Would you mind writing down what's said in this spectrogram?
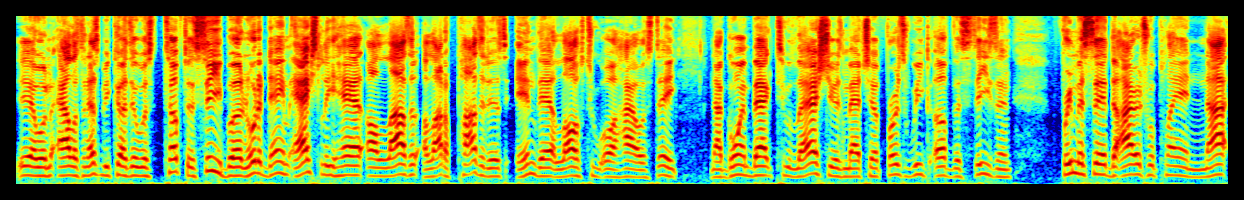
Yeah, well, Allison, that's because it was tough to see, but Notre Dame actually had a lot of, a lot of positives in that loss to Ohio State. Now, going back to last year's matchup, first week of the season, Freeman said the Irish were playing not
